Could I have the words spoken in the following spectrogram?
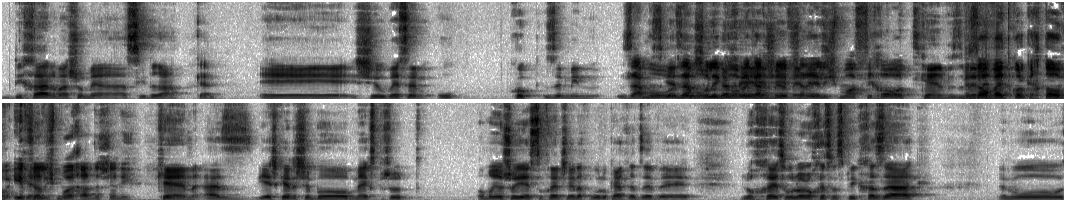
בדיחה על משהו מהסדרה. כן. אה, שהוא בעצם, הוא, זה מין... זה אמור, זה אמור לגרום אה, לכך שאי אפשר. יהיה לשמוע שיחות, כן, וזה וזה באמת- עובד כל כך טוב, אי אפשר כן. לשמוע אחד את השני. כן, אז יש כאלה שבו מקס פשוט אומרים שהוא יהיה סוכן שטח והוא לוקח את זה ולוחץ, והוא לא לוחץ מספיק חזק, והוא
